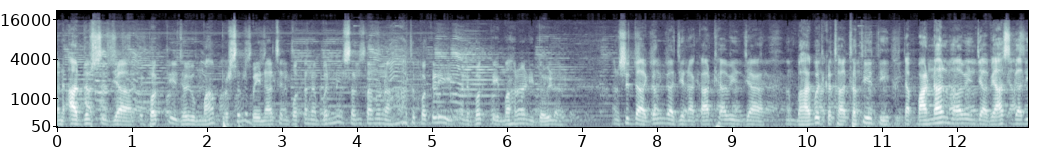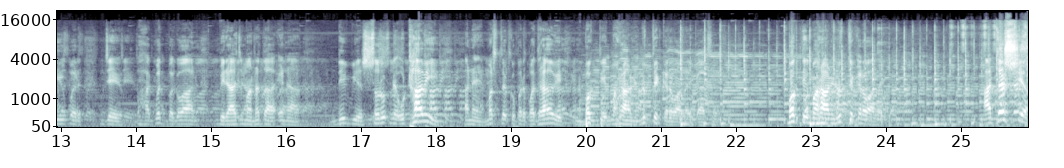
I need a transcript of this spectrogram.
અને આ દ્રશ્ય જ્યાં ભક્તિ જોયું મા પ્રસન્ન બન્યા છે અને પોતાના બંને સંતાનોના હાથ પકડી અને ભક્તિ મહારાણી દોડ્યા અને સીધા ગંગાજીના કાંઠે આવીને જ્યાં ભાગવત કથા થતી હતી, ત્યાં પાંડાલમાં આવીને જ્યાં વ્યાસગાદી ઉપર જે ભાગવત ભગવાન બિરાજમાન હતા, એના દિવ્ય સ્વરૂપને ઉઠાવી અને મસ્તક ઉપર પધરાવી અને ભક્તિ મહારાણી નૃત્ય કરવા લાગ્યા છે. ભક્તિ મહારાણી નૃત્ય કરવા લાગ્યા. આ દ્રશ્ય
